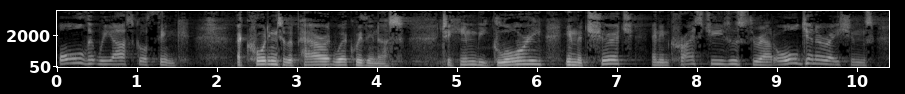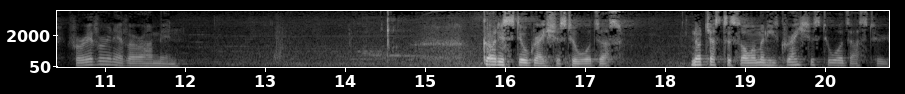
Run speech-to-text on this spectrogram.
all that we ask or think, according to the power at work within us, to him be glory in the church and in Christ Jesus throughout all generations, forever and ever. Amen. God is still gracious towards us. Not just to Solomon, he's gracious towards us too.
